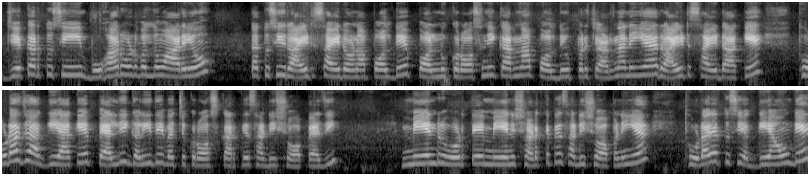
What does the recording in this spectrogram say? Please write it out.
ਜੇਕਰ ਤੁਸੀਂ ਬੋਹਾ ਰੋਡ ਵੱਲੋਂ ਆ ਰਹੇ ਹੋ ਤਾਂ ਤੁਸੀਂ ਰਾਈਟ ਸਾਈਡ ਆਉਣਾ ਪੁਲ ਦੇ, ਪੁਲ ਨੂੰ ਕ੍ਰਾਸ ਨਹੀਂ ਕਰਨਾ, ਪੁਲ ਦੇ ਉੱਪਰ ਚੜ੍ਹਨਾ ਨਹੀਂ ਹੈ। ਰਾਈਟ ਸਾਈਡ ਆ ਕੇ ਥੋੜਾ ਜਿਹਾ ਅੱਗੇ ਆ ਕੇ ਪਹਿਲੀ ਗਲੀ ਦੇ ਵਿੱਚ ਕ੍ਰਾਸ ਕਰਕੇ ਸਾਡੀ ਸ਼ਾਪ ਹੈ ਜੀ। ਮੇਨ ਰੋਡ ਤੇ ਮੇਨ ਸੜਕ ਤੇ ਸਾਡੀ ਸ਼ਾਪ ਨਹੀਂ ਹੈ। ਥੋੜਾ ਜਿਹਾ ਤੁਸੀਂ ਅੱਗੇ ਆਓਗੇ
